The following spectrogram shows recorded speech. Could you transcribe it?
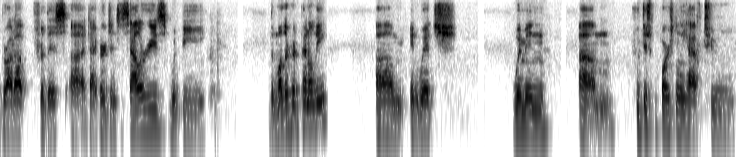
brought up for this uh, divergence in salaries would be the motherhood penalty, um, in which women um, who disproportionately have to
